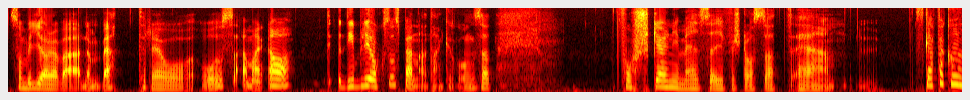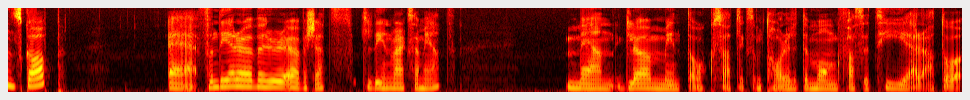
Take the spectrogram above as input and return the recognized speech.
som vill göra världen bättre och, och så ja, det blir också en spännande tankegång. Så att forskaren i mig säger förstås att eh, skaffa kunskap, eh, fundera över hur det översätts till din verksamhet, men glöm inte också att liksom ta det lite mångfacetterat och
